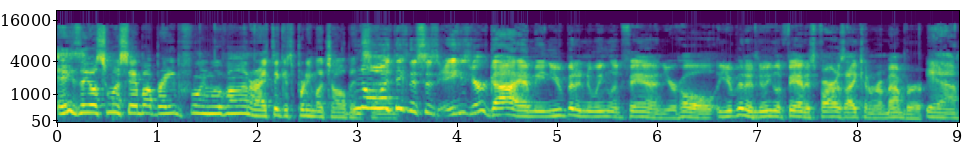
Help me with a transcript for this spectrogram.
anything else you want to say about Brady before we move on, or I think it's pretty much all been No, said. I think this is he's your guy. I mean, you've been a New England fan your whole you've been a New England fan as far as I can remember. Yeah.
